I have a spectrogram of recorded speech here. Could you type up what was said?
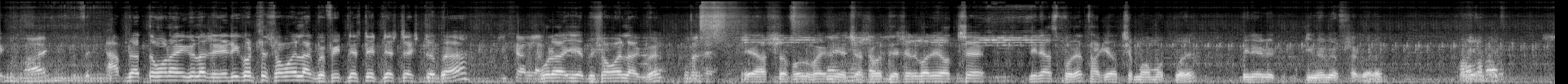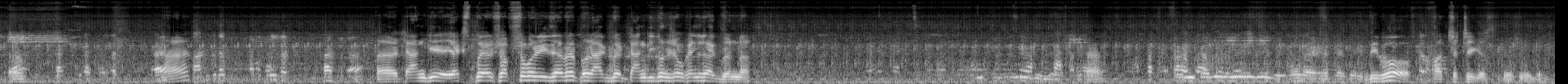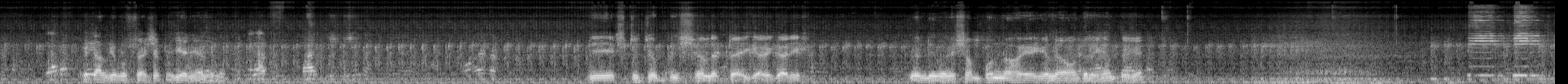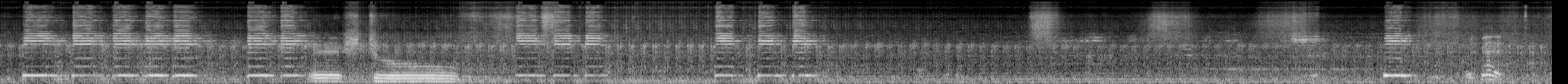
আপনার তো মনে হয় এগুলো রেডি করতে সময় লাগবে। ফিটনেস টিটনেস টেস্ট হ্যাঁ? পুরো ইয়ে সময় লাগবে। এই আশরাফুল ভাই নিয়েছে আসলে দেশের বাড়ি হচ্ছে দিনাজপুরে থাকে হচ্ছে মোহাম্মদপুরে। দিনের টিমে ব্যবসা করে। হ্যাঁ? হ্যাঁ, টাঙ্কি এক্সপায়ার সবসময় রিজার্ভে রাখবেন। টাঙ্কি কোনো সময় খালি রাখবেন না। হ্যাঁ? দিব আচ্ছা ঠিক আছে অসুবিধা। কালকে বসে এসে ইয়ে নিয়ে যাব। একশো চব্বিশ সালের টাইগার গাড়ি ডেলিভারি সম্পূর্ণ হয়ে গেল আমাদের এখান থেকে।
